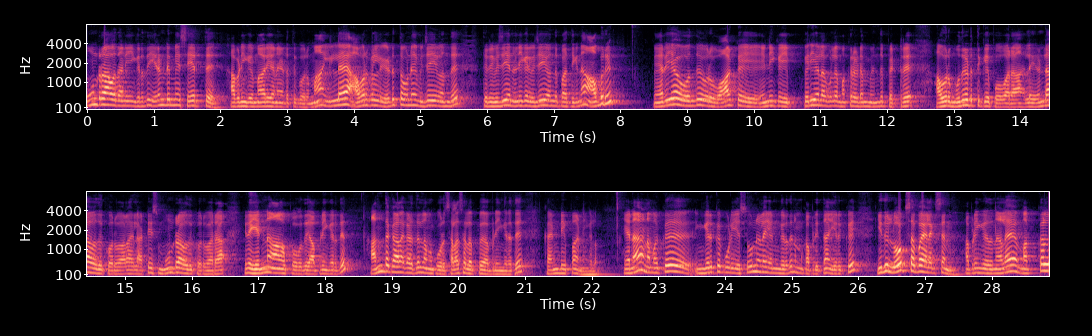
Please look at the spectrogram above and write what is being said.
மூன்றாவது அணிங்கிறது இரண்டுமே சேர்த்து அப்படிங்கிற மாதிரியான இடத்துக்கு வருமா? இல்லை அவர்கள் எடுத்தவுடனே விஜய் வந்து திரு விஜய் நடிகர் விஜய் வந்து பார்த்திங்கன்னா அவர் நிறைய வந்து ஒரு வாழ்க்கை எண்ணிக்கை பெரிய அளவில் மக்களிடம் இருந்து பெற்று அவர் முதலிடத்துக்கே போவாரா? இல்லை இரண்டாவதுக்கு வருவாரா? இல்லை அட்லீஸ்ட் மூன்றாவதுக்கு வருவாரா? இல்லை என்ன ஆக போகுது அப்படிங்கிறது அந்த காலகட்டத்தில் நமக்கு ஒரு சலசலப்பு அப்படிங்கிறது கண்டிப்பாக நிகழும். ஏன்னா நமக்கு இங்கே இருக்கக்கூடிய சூழ்நிலை என்கிறது நமக்கு அப்படி தான் இருக்குது இது லோக்சபா எலெக்ஷன் அப்படிங்கிறதுனால மக்கள்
